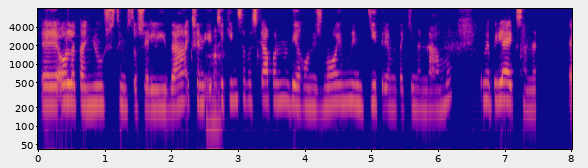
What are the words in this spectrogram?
ε, όλα τα news στην ιστοσελίδα. Ξε, uh-huh. Ξεκίνησα βασικά από έναν διαγωνισμό. Ήμουν η νικήτρια με τα κείμενά μου και με επιλέξανε. Ε,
